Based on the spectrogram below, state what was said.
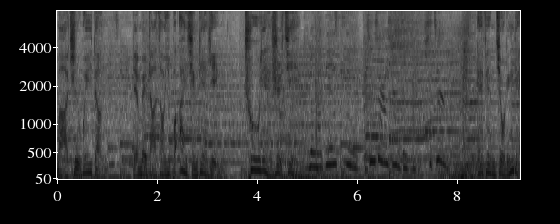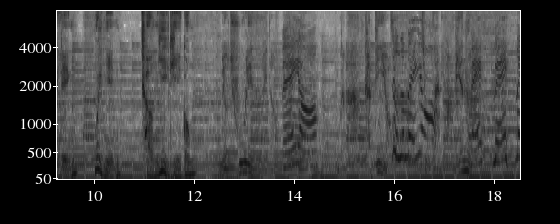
马志威等，联袂打造一部爱情电影《初恋日记原来第一次真正爱上一个人是这样的。》FM 九零点零为您诚意提供。有没有初恋的味道？没有，不可能，肯定有，真的没有，就在你旁边呢。没没没有。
